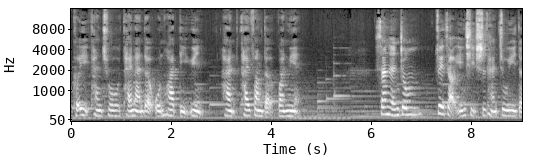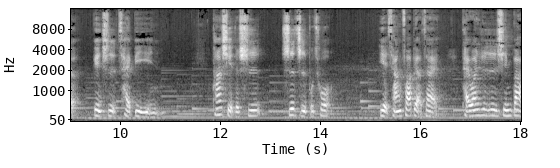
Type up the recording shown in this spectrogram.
可以看出台南的文化底蕴和开放的观念。三人中最早引起诗坛注意的便是蔡碧莹，她写的诗。诗质不错，也常发表在《台湾日日新报》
